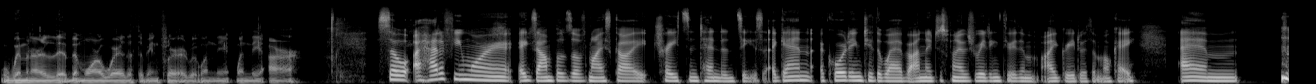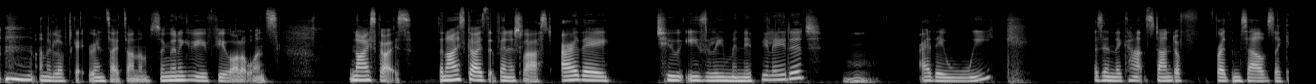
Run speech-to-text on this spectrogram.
women are a little bit more aware that they're being flirted with when they when they are So I had a few more examples of nice guy traits and tendencies. Again, according to the web, and I just when I was reading through them, I agreed with them. Okay, um, and I'd love to get your insights on them. So I'm going to give you a few all at once. Nice guys. The nice guys that finish last are they too easily manipulated? Mm. Are they weak? As in they can't stand up for themselves like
